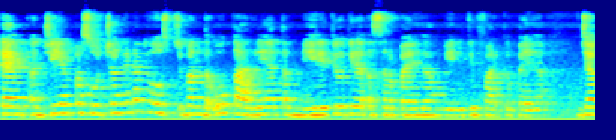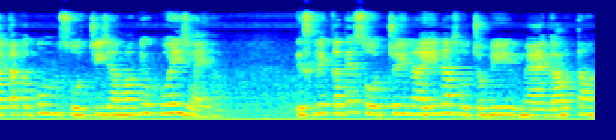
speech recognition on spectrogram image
ਟੈਨ, ਜੇ ਆਪਾਂ ਸੋਚਾਂਗੇ ਨਾ ਵੀ ਉਸ ਬੰਦਾ ਉਹ ਕਰ ਰਿਹਾ, ਤਾਂ ਮੇਰੇ ਤੇ ਉਹਤੇ ਅਸਰ ਪਏਗਾ, ਮੇਰੇ ਤੇ ਫ਼ਰਕ ਪਏਗਾ। ਜਦ ਤੱਕ ਆਪਾਂ ਸੋਚੀ ਜਾਵਾਂਗੇ ਹੋ ਹੀ ਜਾਏਗਾ। ਇਸ ਲਈ ਕਦੇ ਸੋਚੋ ਹੀ ਨਾ, ਇਹ ਨਾ ਸੋਚੋ ਵੀ ਮੈਂ ਗਲਤ ਹਾਂ।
